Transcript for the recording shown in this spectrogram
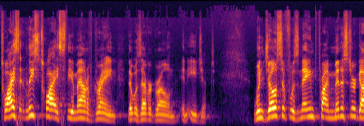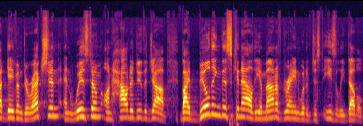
twice, at least twice, the amount of grain that was ever grown in Egypt. When Joseph was named prime minister, God gave him direction and wisdom on how to do the job. By building this canal, the amount of grain would have just easily doubled.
